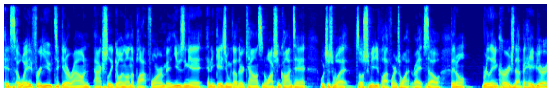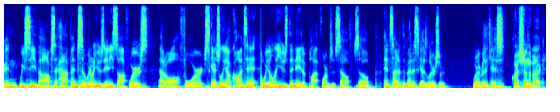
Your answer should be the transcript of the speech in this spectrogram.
it's a way for you to get around actually going on the platform and using it and engaging with other accounts and watching content, which is what social media platforms want, right? So they don't really encourage that behavior and we see the opposite happen. So we don't use any softwares at all for scheduling out content. We only use the native platforms itself. So inside of the meta schedulers or whatever the case. Question in the back.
